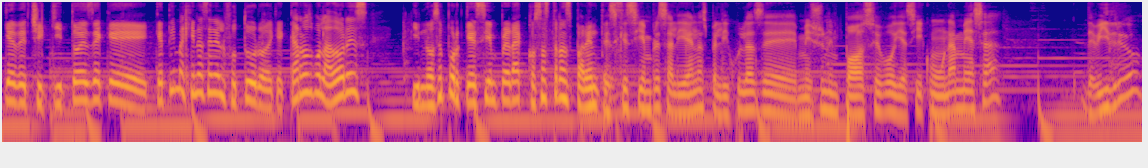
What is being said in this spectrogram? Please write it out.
que de chiquito es de que. ¿Qué te imaginas en el futuro? De que carros voladores. Y no sé por qué siempre era cosas transparentes. Es que siempre salía en las películas de Mission Impossible y así, como una mesa de vidrio.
